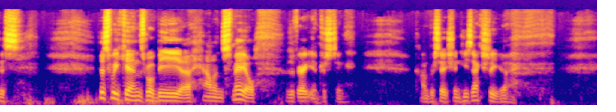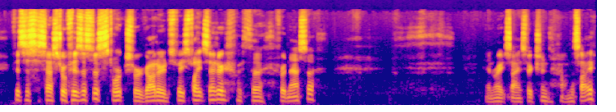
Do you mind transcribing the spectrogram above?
This this weekend's will be uh, Alan Smale. It was a very interesting conversation. He's actually a physicist, astrophysicist, works for Goddard Space Flight Center with uh, for NASA, and writes science fiction on the side.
